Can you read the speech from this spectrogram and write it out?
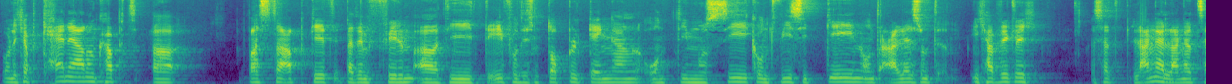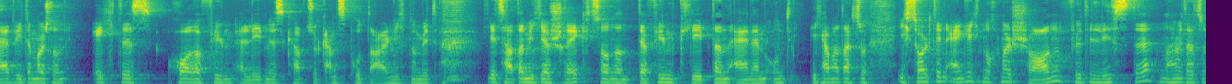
Und ich habe keine Ahnung gehabt, äh, was da abgeht bei dem Film, äh, die Idee von diesen Doppelgängern und die Musik und wie sie gehen und alles. Und ich habe wirklich seit langer, langer Zeit wieder mal so ein echtes Horrorfilm-Erlebnis gehabt, so ganz brutal. Nicht nur mit, jetzt hat er mich erschreckt, sondern der Film klebt an einem und ich habe mir gedacht, so, ich sollte ihn eigentlich nochmal schauen für die Liste. Und dann habe ich gedacht, so,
